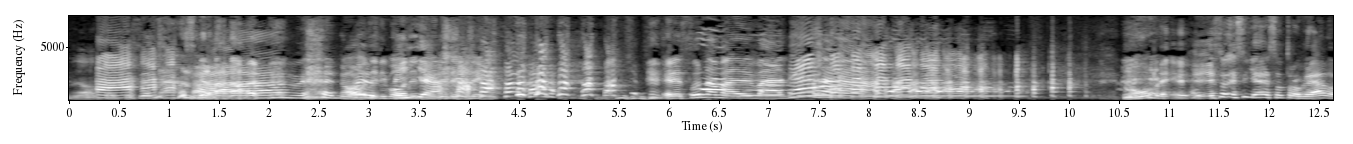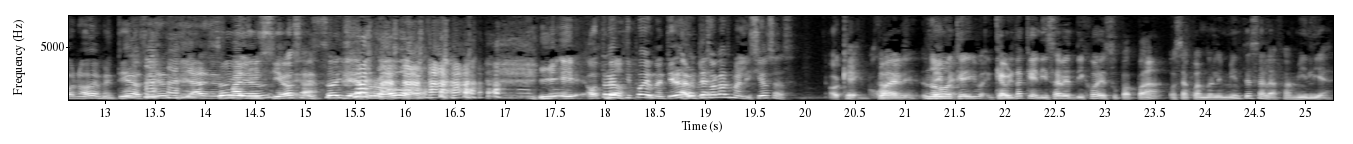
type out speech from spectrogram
No, pues, pues, Ah, no, es didi, didi. Eres una malvadina. No, hombre, eh, eh, eso, eso ya es otro grado, ¿no? De mentira, o sea, ya, es- ya es Soy maliciosa. el- Soy el robo. Y eh, otro No, tipo de mentiras ahorita- también son las maliciosas. Ok. ver, No, que, que ahorita que Elizabeth dijo de su papá, o sea, cuando le mientes a la familia,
